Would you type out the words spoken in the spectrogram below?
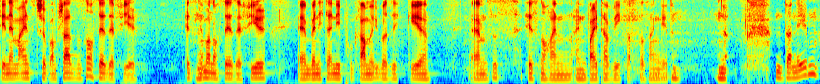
den M1-Chip am Start. Das ist noch sehr, sehr viel. Ist ja. immer noch sehr, sehr viel. Ähm, wenn ich da in die Programmeübersicht gehe, ähm, es ist, ist noch ein, ein weiter Weg, was das angeht. Ja. Daneben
